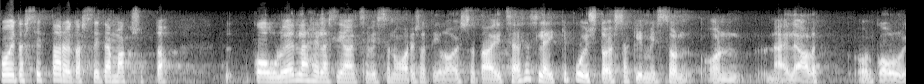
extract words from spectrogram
voitaisiin tarjota sitä maksutta koulujen lähellä sijaitsevissa nuorisotiloissa tai itse asiassa leikkipuistoissakin, missä on, on näille alle on koulu,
